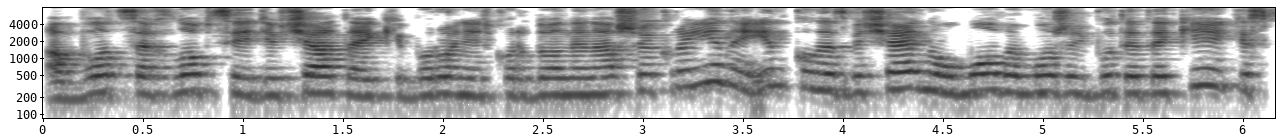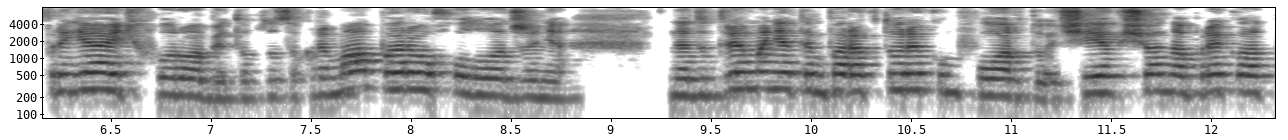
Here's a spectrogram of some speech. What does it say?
або це хлопці і дівчата, які боронять кордони нашої країни, інколи, звичайно, умови можуть бути такі, які сприяють хворобі, тобто, зокрема, переохолодження, недотримання температури комфорту, чи якщо, наприклад,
